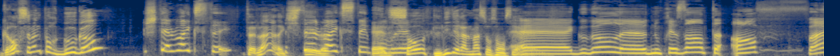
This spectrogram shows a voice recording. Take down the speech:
grosse semaine pour Google. Je suis tellement excitée. T'as l'air Je suis excitée. tellement là. excitée pour Elle vrai. saute littéralement sur son siège. Euh, Google euh, nous présente enfin,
